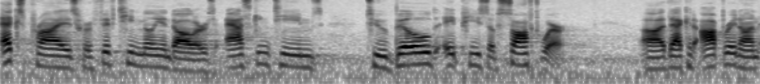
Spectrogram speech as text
X Prize for $15 million asking teams to build a piece of software uh, that could operate on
